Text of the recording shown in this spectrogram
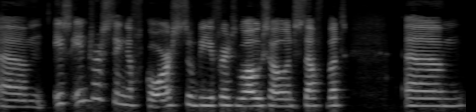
Um, it's interesting, of course, to be a virtuoso and stuff, but um,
